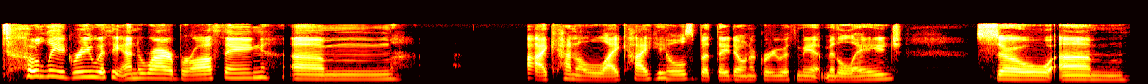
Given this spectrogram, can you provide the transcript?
totally agree with the underwire bra thing. Um, I kind of like high heels, but they don't agree with me at middle age. So, um,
